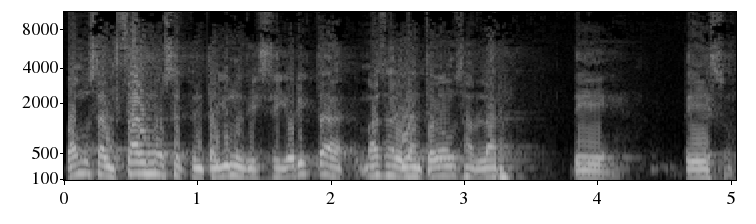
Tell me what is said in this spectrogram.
Vamos al Salmo 71, 16. Ahorita más adelante vamos a hablar de, de eso.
